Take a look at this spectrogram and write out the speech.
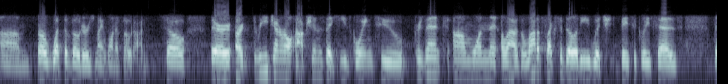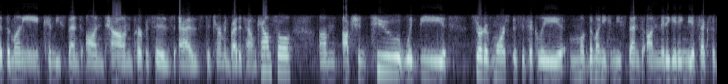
um, or what the voters might want to vote on. So there are three general options that he's going to present. Um, one that allows a lot of flexibility, which basically says that the money can be spent on town purposes as determined by the town council. Um, option two would be sort of more specifically, the money can be spent on mitigating the effects of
